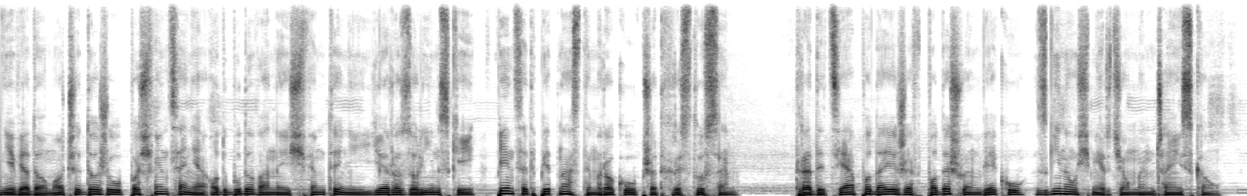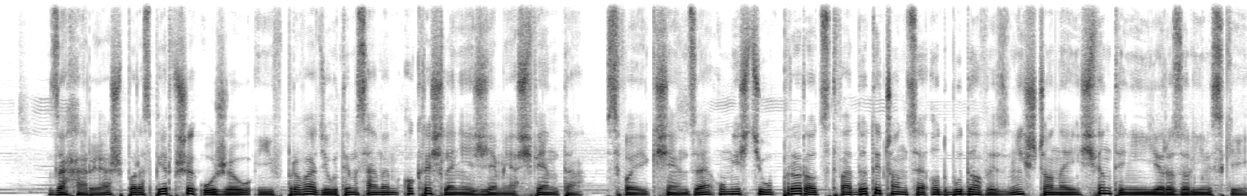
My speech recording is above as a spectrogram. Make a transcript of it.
Nie wiadomo, czy dożył poświęcenia odbudowanej świątyni jerozolimskiej w 515 roku przed Chrystusem. Tradycja podaje, że w podeszłym wieku zginął śmiercią męczeńską. Zachariasz po raz pierwszy użył i wprowadził tym samym określenie Ziemia Święta. W swojej księdze umieścił proroctwa dotyczące odbudowy zniszczonej świątyni jerozolimskiej.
